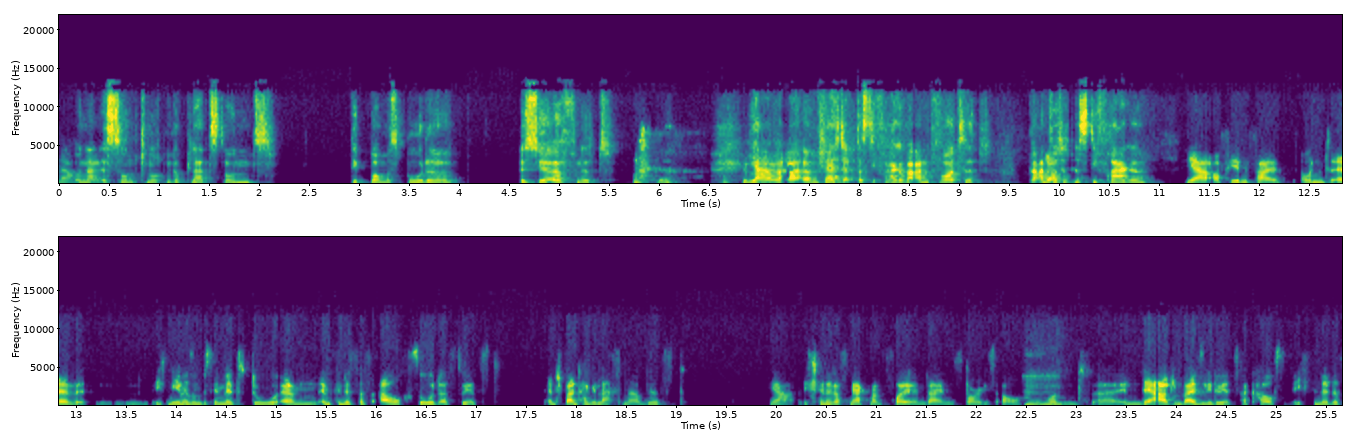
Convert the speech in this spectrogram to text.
Ja. Und dann ist so ein Knoten geplatzt und die Pommesbude ist geöffnet. ja, aber ähm, vielleicht, ob das die Frage beantwortet. Beantwortet Doch. das die Frage? Ja, auf jeden Fall. Und äh, ich nehme so ein bisschen mit, du ähm, empfindest das auch so, dass du jetzt entspannter, gelassener bist. Ja, ich finde, das merkt man voll in deinen Stories auch. Mhm. Und äh, in der Art und Weise, wie du jetzt verkaufst. Ich finde das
